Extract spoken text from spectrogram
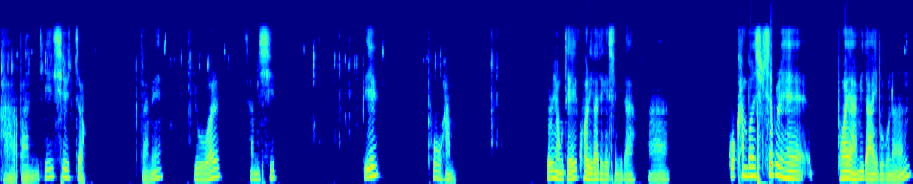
하반기 실적 그 다음에 6월 30일 포함 이런 형태의 쿼리가 되겠습니다. 아, 꼭 한번 실습을 해 보아야 합니다. 이 부분은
